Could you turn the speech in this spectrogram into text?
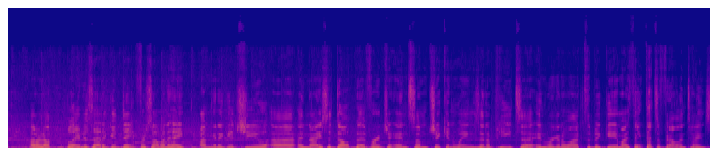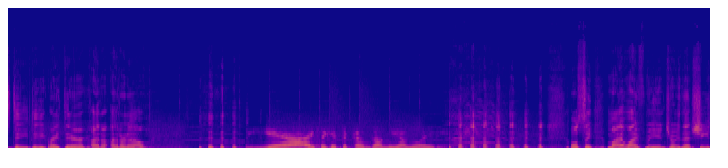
I don't know. Blaine, is that a good date for someone? Hey, I'm going to get you uh, a nice adult beverage and some chicken wings and a pizza, and we're going to watch the big game. I think that's a Valentine's Day date right there. I don't, I don't know. Yeah, I think it depends on the young lady. well, see, my wife may enjoy that. She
